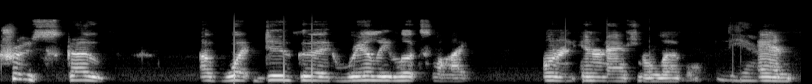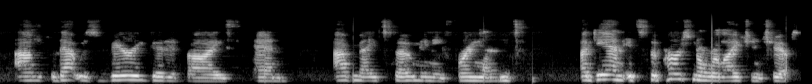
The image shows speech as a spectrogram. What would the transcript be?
true scope of what do good really looks like on an international level. Yeah. And I, that was very good advice. And I've made so many friends. Again, it's the personal relationships.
